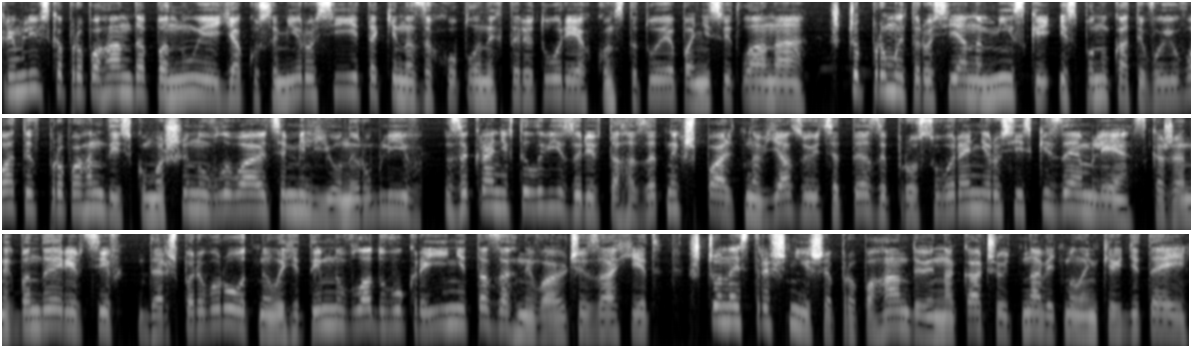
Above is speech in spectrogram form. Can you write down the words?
Кремлівська пропаганда панує як у самій Росії, так і на захоплених територіях, констатує пані Світлана. Щоб промити росіянам мізки і спонукати воювати, в пропагандистську машину вливаються мільйони рублів. З екранів телевізорів та газетних шпальт нав'язуються тези про суверенні російські землі, скажених бандерівців, держпереворот, нелегітимну владу в Україні та загниваючий захід. Що найстрашніше, пропагандою накачують навіть маленьких дітей.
